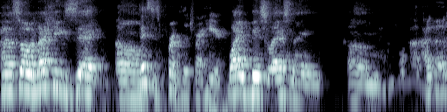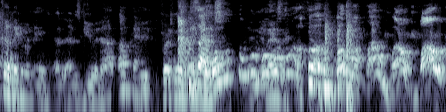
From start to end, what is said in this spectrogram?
Uh, so Nike exec, um, This is privilege right here. white bitch last name. Um, I, I, I couldn't think of a name. I, I just give it up. Okay. First name. I was like, whoa, whoa, whoa, whoa, whoa, whoa, whoa, whoa, whoa,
